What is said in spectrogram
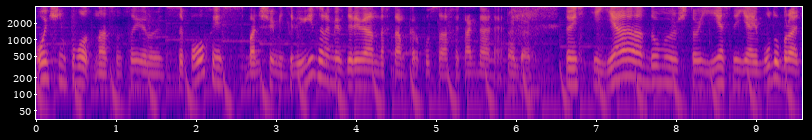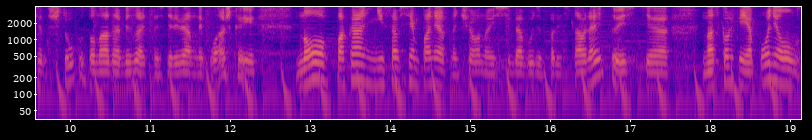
очень плотно ассоциирует с эпохой, с большими телевизорами в деревянных там корпусах и так далее. Ага. То есть я думаю, что если я и буду брать эту штуку, то надо обязательно с деревянной плашкой, но пока не совсем понятно, что оно из себя будет представлять. То есть, э, насколько я понял,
